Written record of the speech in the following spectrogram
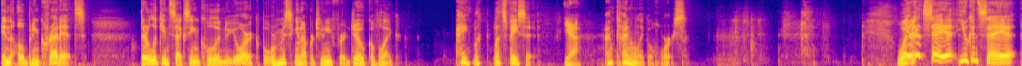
in the opening credits, they're looking sexy and cool in New York, but we're missing an opportunity for a joke of like, hey, look, let's face it, Yeah. I'm kind of like a horse. What? You it- can say it. You can say it.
